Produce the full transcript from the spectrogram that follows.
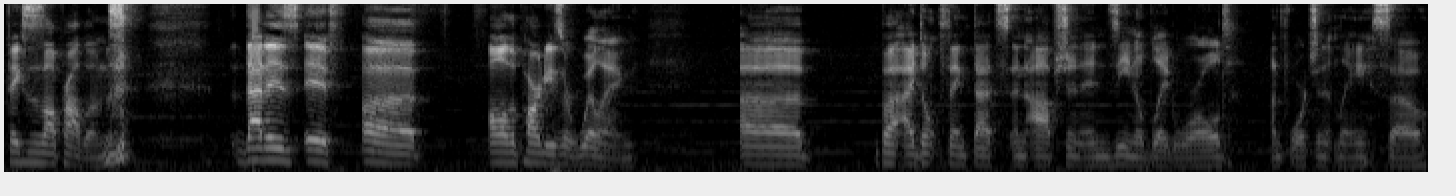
Fixes all problems. that is if, uh, all the parties are willing. Uh, but I don't think that's an option in Xenoblade World, unfortunately, so...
